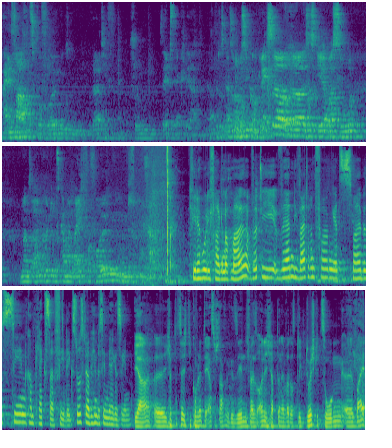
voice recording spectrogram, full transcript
einfach zu verfolgen und so relativ schon selbst das Ganze noch ein bisschen komplexer oder ist es eher was so, man sagen könnte, das kann man leicht verfolgen und Ich wiederhole die Frage nochmal. Wird die, werden die weiteren Folgen jetzt zwei bis zehn komplexer, Felix? Du hast, glaube ich, ein bisschen mehr gesehen. Ja, äh, ich habe tatsächlich die komplette erste Staffel gesehen. Ich weiß auch nicht, ich habe dann einfach das Ding durchgezogen, äh, weil...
